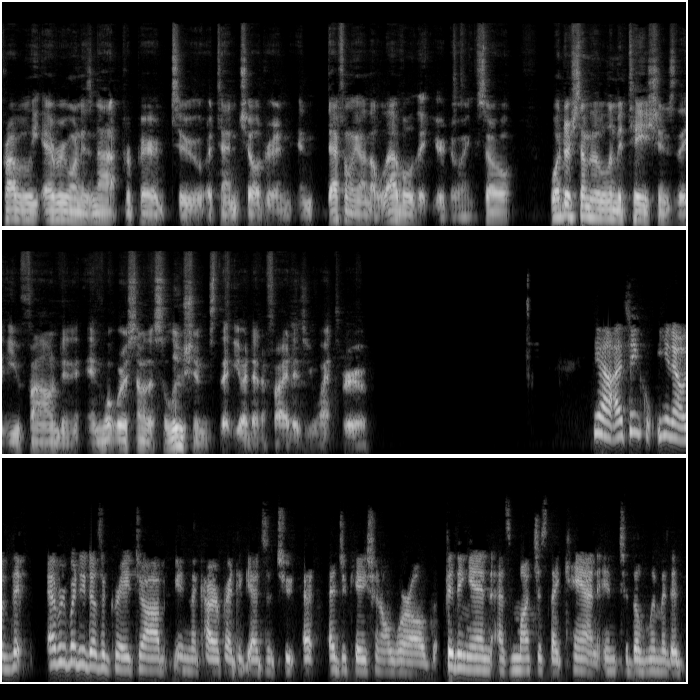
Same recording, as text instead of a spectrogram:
probably everyone is not prepared to attend children and definitely on the level that you're doing. So what are some of the limitations that you found and, and what were some of the solutions that you identified as you went through? Yeah, I think, you know, the, everybody does a great job in the chiropractic edu- educational world, fitting in as much as they can into the limited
